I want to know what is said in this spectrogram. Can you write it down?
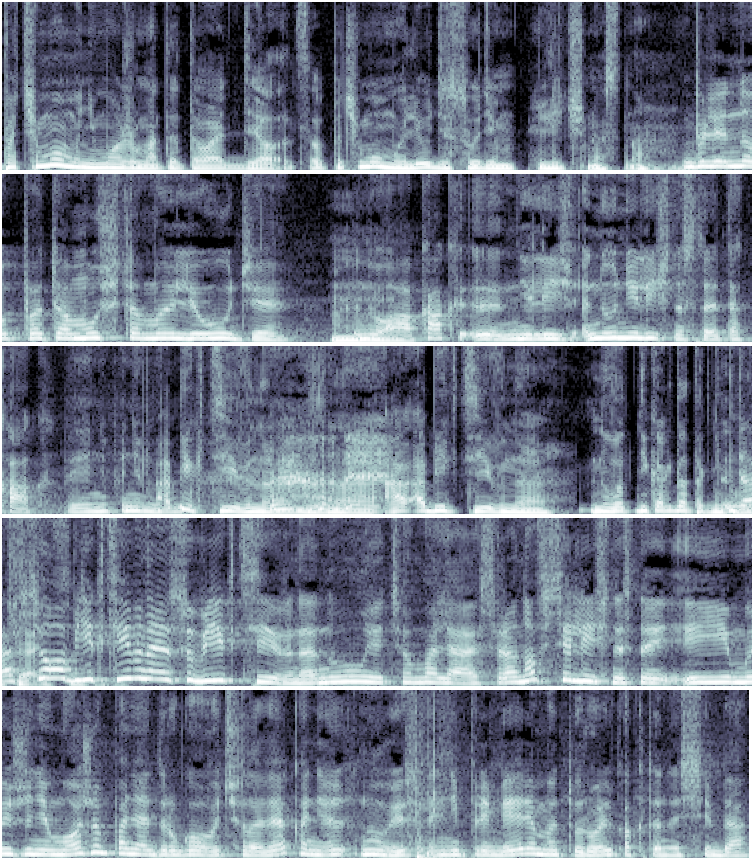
почему мы не можем от этого отделаться? Вот почему мы люди судим личностно? Блин, ну потому что мы люди. Mm-hmm. Ну а как э, не лично? Ну не личностно это как? Я не понимаю. Объективно, не знаю. А, объективно. Ну вот никогда так не получается. Да, все объективно и субъективно. Ну я тебя умоляю, все равно все личностные, и мы же не можем понять другого человека, не, ну если не примерим эту роль как-то на себя.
